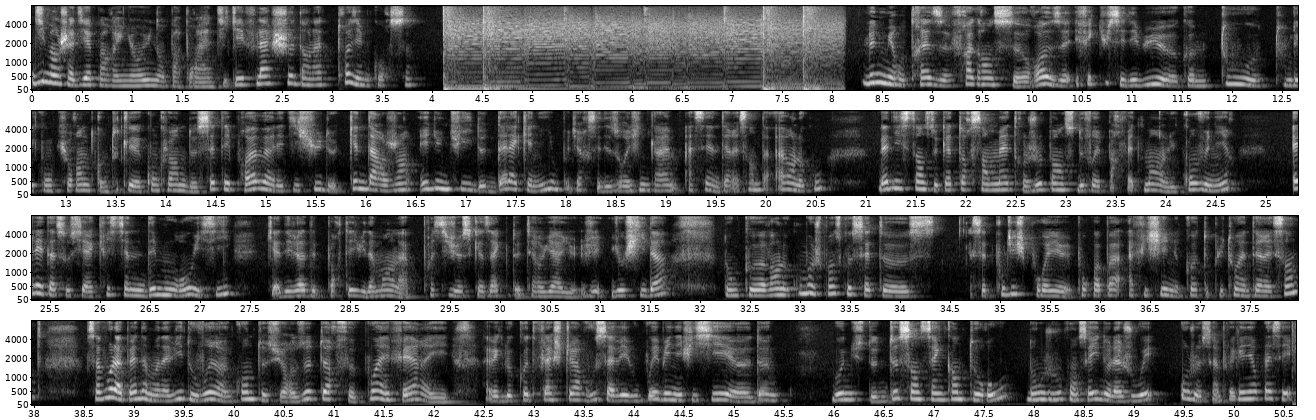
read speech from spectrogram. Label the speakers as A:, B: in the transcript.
A: Dimanche à Dieppe en réunion 1, on part pour un ticket flash dans la troisième course. Le numéro 13, Fragrance Rose, effectue ses débuts euh, comme tous les concurrentes, comme toutes les concurrentes de cette épreuve. Elle est issue de Ken d'Argent et d'une fille de Dalakani. On peut dire que c'est des origines quand même assez intéressantes avant le coup. La distance de 1400 mètres, je pense, devrait parfaitement lui convenir. Elle est associée à Christiane Demuro ici, qui a déjà porté évidemment la prestigieuse Kazakh de Teruya Yoshida. Donc euh, avant le coup, moi je pense que cette, euh, cette pouliche pourrait pourquoi pas afficher une cote plutôt intéressante. Ça vaut la peine à mon avis d'ouvrir un compte sur theturf.fr et avec le code FLASHTUR, vous savez, vous pouvez bénéficier euh, d'un bonus de 250 euros. Donc je vous conseille de la jouer au jeu simple gagnant placé.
